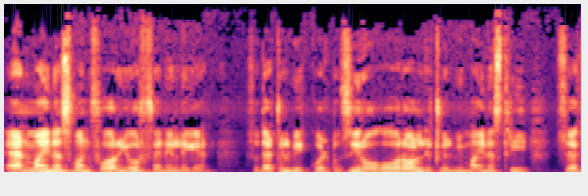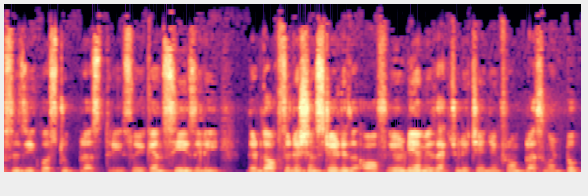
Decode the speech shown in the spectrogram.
and minus 1 for your phenyl ligand. So that will be equal to 0. Overall it will be minus 3. So x is equals to plus 3. So you can see easily that the oxidation state is of iridium is actually changing from plus 1 to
